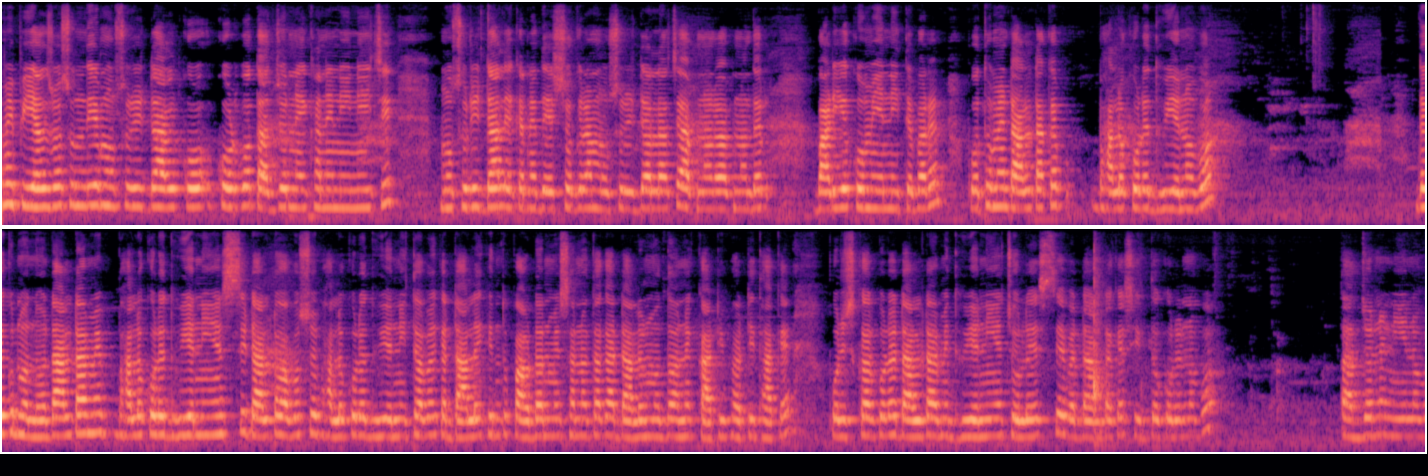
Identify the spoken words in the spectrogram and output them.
আমি পেঁয়াজ, রসুন দিয়ে মুসুরির ডাল করব, তার জন্য এখানে নিয়ে নিয়েছি মুসুরির ডাল, এখানে দেড়শো গ্রাম মুসুরির ডাল আছে, আপনারা আপনাদের বাড়িয়ে কমিয়ে নিতে পারেন। প্রথমে ডালটাকে ভালো করে ধুয়ে নেব। দেখুন বন্ধু ডালটা আমি ভালো করে ধুয়ে নিয়ে এসেছি, ডালটা অবশ্যই ভালো করে ধুয়ে নিতে হবে ডালে কিন্তু পাউডার মেশানো থাকে আর ডালের মধ্যে অনেক কাঠি ফাটি থাকে। পরিষ্কার করে ডালটা আমি ধুয়ে নিয়ে চলে এসেছি, এবার ডালটাকে সিদ্ধ করে নেব। তার জন্য নিয়ে নেব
